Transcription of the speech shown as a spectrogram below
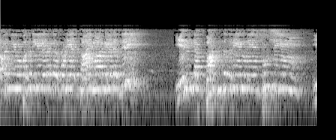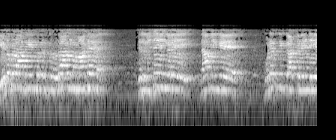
அவன்யூ பகுதியில் இருக்கக்கூடிய தாய்மார்களிடத்தில் எந்த பாசிசவரியினுடைய சூழ்ச்சியும் ஈடுபடாது என்பதற்கு உதாரணமாக சில விஷயங்களை நாம் இங்கே உணர்த்தி காட்ட வேண்டிய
